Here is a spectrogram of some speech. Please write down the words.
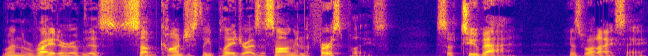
when the writer of this subconsciously plagiarized a song in the first place? So too bad, is what I say.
